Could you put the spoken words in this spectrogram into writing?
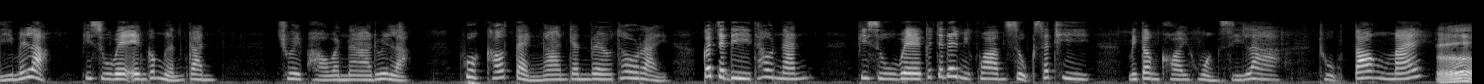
ดีไหมล่ะ พี่ซูเวเองก็เหมือนกัน ช่วยภาวนาด้วยล่ะ พวกเขาแต่งงานกันเร็วเท่าไหร่ ก็จะดีเท่านั้น พี่ซูเวก็จะได้มีความสุขสักที ไม่ต้องคอยห่วงศีลา ถูกต้องไหม เออ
